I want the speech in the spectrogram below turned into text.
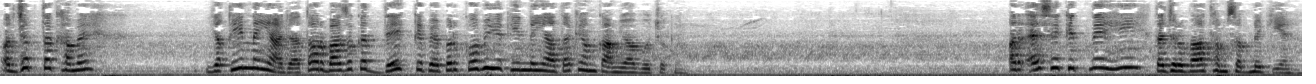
اور جب تک ہمیں یقین نہیں آ جاتا اور بعض اوقات دیکھ کے پیپر کو بھی یقین نہیں آتا کہ ہم کامیاب ہو چکے ہیں۔ اور ایسے کتنے ہی تجربات ہم سب نے کیے ہیں۔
